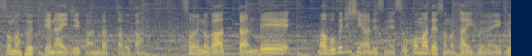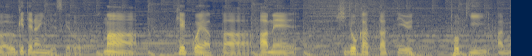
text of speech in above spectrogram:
その降ってない時間だったとかそういうのがあったんで、まあ、僕自身はですねそこまでその台風の影響は受けてないんですけどまあ結構やっぱ雨ひどかったっていう時あの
